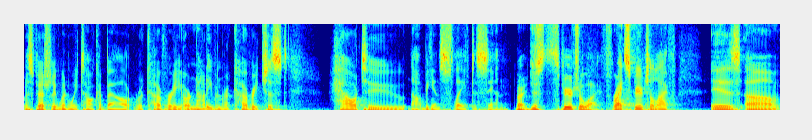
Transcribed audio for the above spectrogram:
especially when we talk about recovery, or not even recovery, just how to not be enslaved to sin. Right. Just spiritual life. Right, spiritual life is, um,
